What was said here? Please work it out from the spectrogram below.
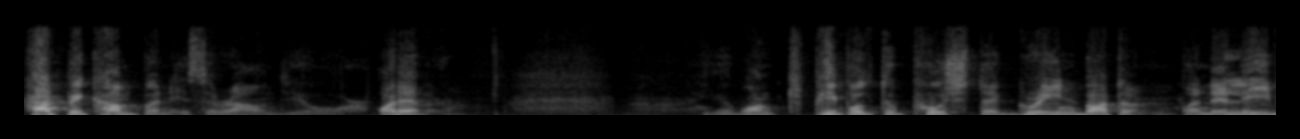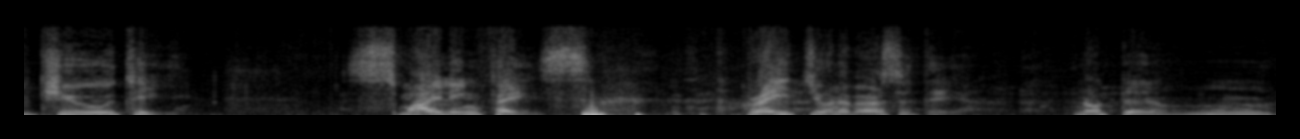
happy companies around you or whatever. You want people to push the green button when they leave QUT smiling face. Great university, not the mm,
